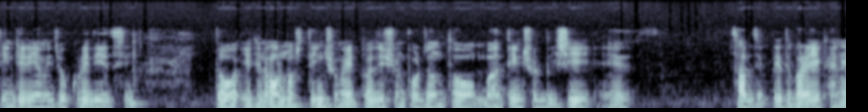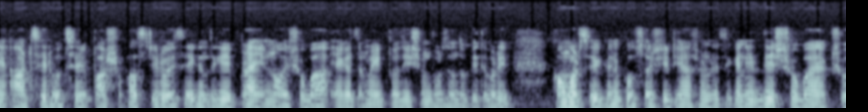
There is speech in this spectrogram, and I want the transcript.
তিনটেরই আমি যোগ করে দিয়েছি। তো এখানে অলমোস্ট তিনশো মেরিট পজিশন পর্যন্ত বা তিনশোর বেশি সাবজেক্ট পেতে পারে। এখানে আর্টসের হচ্ছে পাঁচশো পাঁচটি রয়েছে। এখান থেকে প্রায় নয়শো বা এক হাজার মেরিট পজিশন পর্যন্ত পেতে পারে। কমার্সে এখানে পঁচাশিটি আসন রয়েছে। এখানে দেড়শো বা একশো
